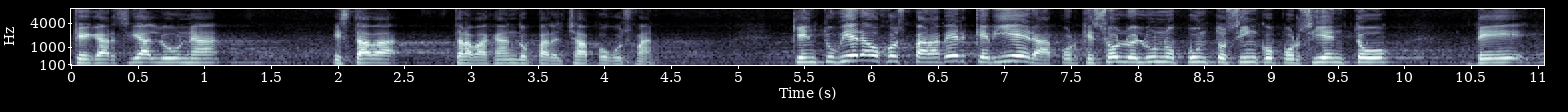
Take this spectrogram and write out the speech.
que García Luna estaba trabajando para el Chapo Guzmán. Quien tuviera ojos para ver, que viera, porque solo el 1.5% de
